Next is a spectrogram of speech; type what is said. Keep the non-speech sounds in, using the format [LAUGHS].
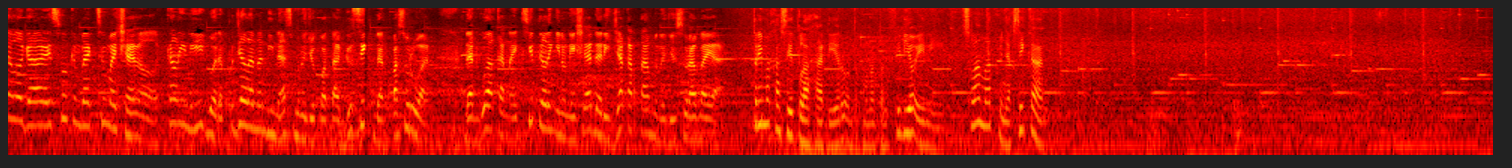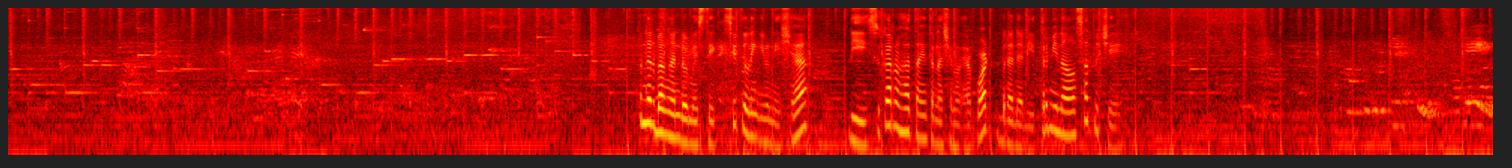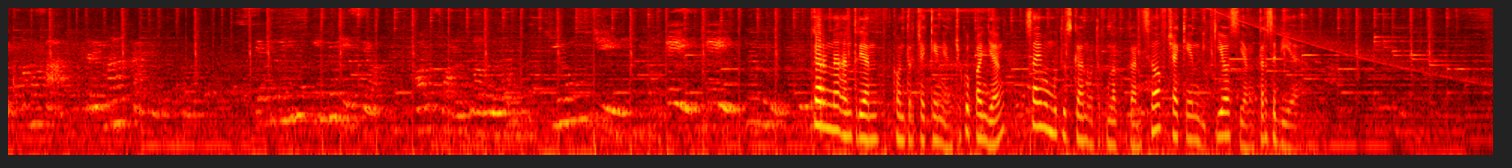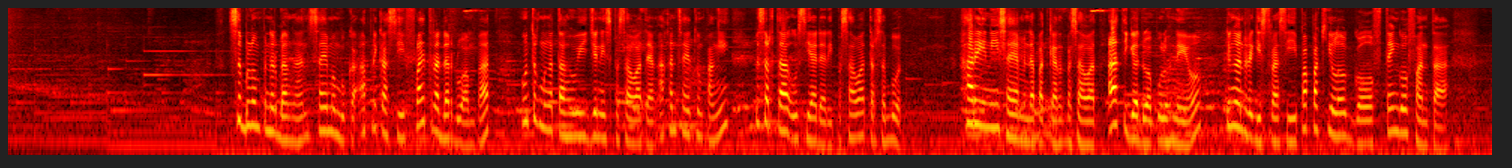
Halo guys, welcome back to my channel. Kali ini gue ada perjalanan dinas menuju kota Gresik dan Pasuruan. Dan gue akan naik Citylink Indonesia dari Jakarta menuju Surabaya. Terima kasih telah hadir untuk menonton video ini. Selamat menyaksikan. Penerbangan domestik Citylink Indonesia di Soekarno-Hatta International Airport berada di Terminal 1C. Oke, empat. Terima kasih. Citylink Indonesia on flight number QG882. Karena antrian counter check-in yang cukup panjang, saya memutuskan untuk melakukan self check-in di kios yang tersedia. Sebelum penerbangan, saya membuka aplikasi Flight Radar 24 untuk mengetahui jenis pesawat yang akan saya tumpangi beserta usia dari pesawat tersebut. Hari ini saya mendapatkan pesawat A320 Neo dengan registrasi Papa Kilo Golf Tango Fanta.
